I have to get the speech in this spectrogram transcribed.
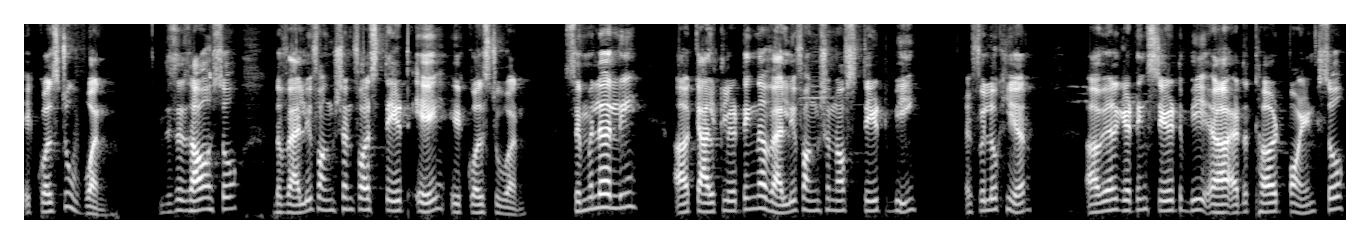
equals to 1 this is how so the value function for state a equals to 1 similarly uh, calculating the value function of state b if we look here uh, we are getting state b uh, at the third point. So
